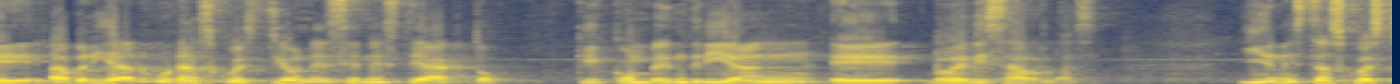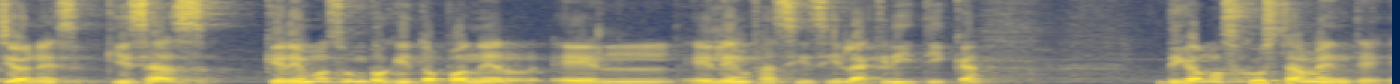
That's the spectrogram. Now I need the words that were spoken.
eh, habría algunas cuestiones en este acto que convendrían revisarlas. Y en estas cuestiones quizás queremos un poquito poner el, énfasis y la crítica, digamos justamente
